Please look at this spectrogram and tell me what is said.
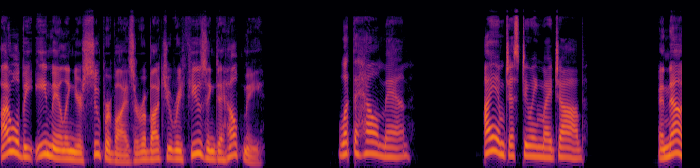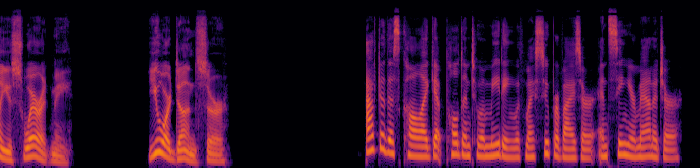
I will be emailing your supervisor about you refusing to help me. What the hell, man? I am just doing my job. And now you swear at me. You are done, sir. After this call, I get pulled into a meeting with my supervisor and senior manager.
